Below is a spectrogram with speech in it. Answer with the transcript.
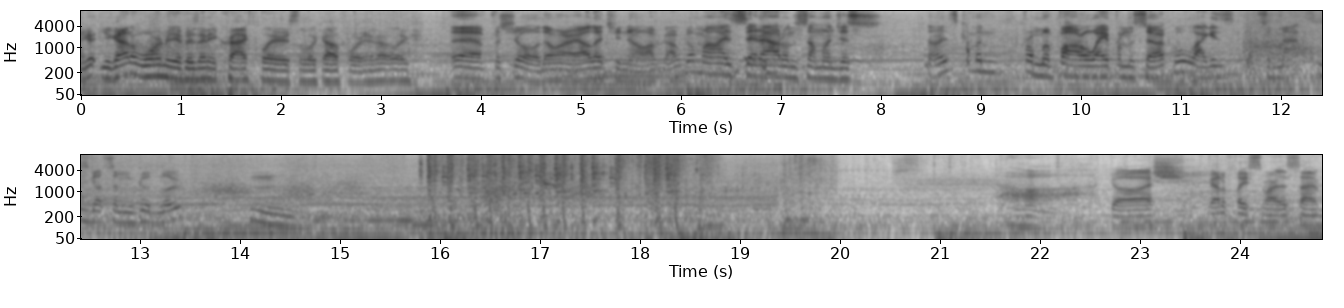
You, you gotta warn me if there's any cracked players to look out for. You know, like. Yeah, for sure. Don't worry. I'll let you know. I've, I've got my eyes set out on someone just. No, he's coming from far away from the circle. Like he's some mats. He's got some good loot. Hmm. Gosh. Gotta play smart this time.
